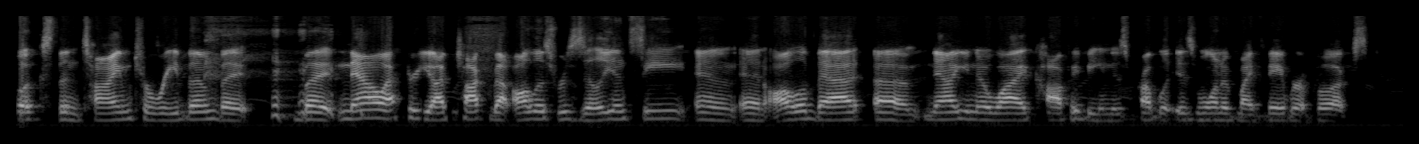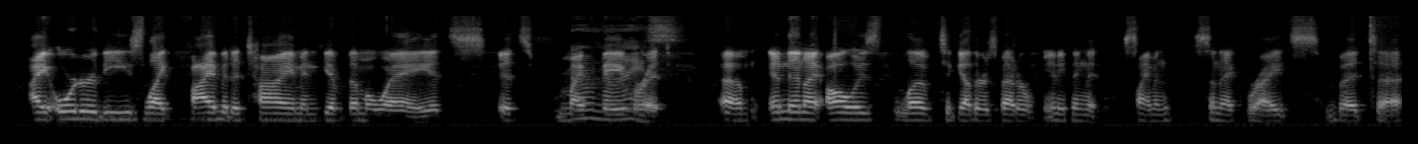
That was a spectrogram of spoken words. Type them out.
books than time to read them, but but now after you I've talked about all this resiliency and and all of that, um, now you know why Coffee Bean is probably is one of my favorite books. I order these like five at a time and give them away. It's it's my Oh, favorite. nice. Um, and then I always love Together is Better, anything that Simon Sinek writes. But uh,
